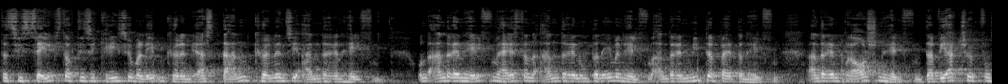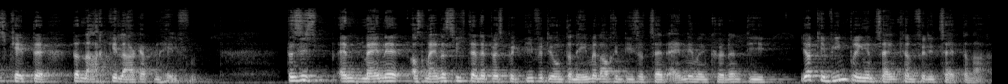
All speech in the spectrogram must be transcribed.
dass sie selbst auch diese Krise überleben können. Erst dann können sie anderen helfen. Und anderen helfen heißt dann anderen Unternehmen helfen, anderen Mitarbeitern helfen, anderen Branchen helfen, der Wertschöpfungskette der Nachgelagerten helfen. Das ist ein, meine, aus meiner Sicht eine Perspektive, die Unternehmen auch in dieser Zeit einnehmen können, die ja gewinnbringend sein kann für die Zeit danach.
